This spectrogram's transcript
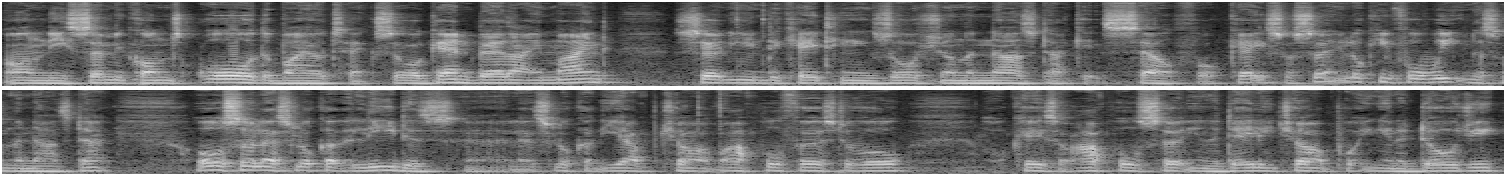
on the semicons or the biotech. So again, bear that in mind certainly indicating exhaustion on the Nasdaq itself. Okay, so certainly looking for weakness on the Nasdaq. Also, let's look at the leaders. Uh, let's look at the app chart of Apple first of all. Okay, so Apple certainly in the daily chart putting in a doji.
